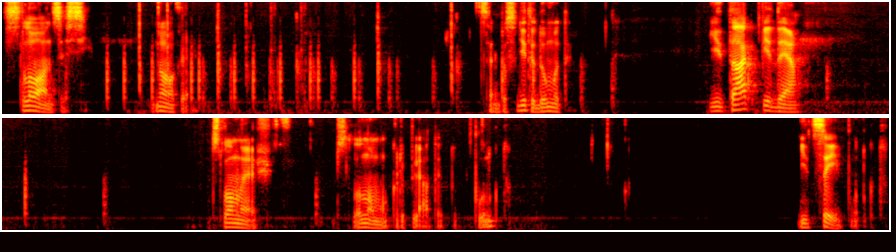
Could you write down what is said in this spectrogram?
Слон це. Ну окей. Це треба сидіти, думати. І так піде. Слон F6. Слоном укріпляти тут пункт. І цей пункт.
